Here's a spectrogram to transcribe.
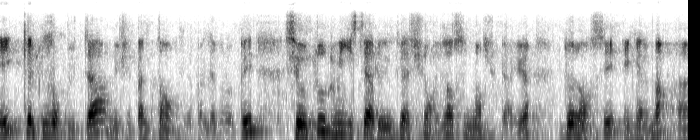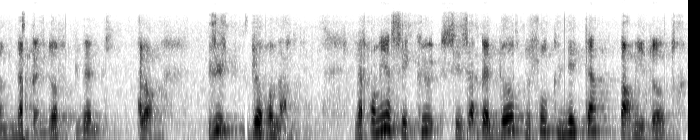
Et quelques jours plus tard, mais je n'ai pas le temps, je ne vais pas le développer, c'est au tour du ministère de l'Éducation et de l'Enseignement supérieur de lancer également un appel d'offres du même type. Alors, juste deux remarques. La première, c'est que ces appels d'offres ne sont qu'une étape parmi d'autres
